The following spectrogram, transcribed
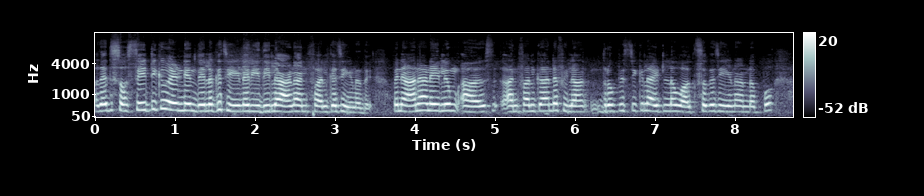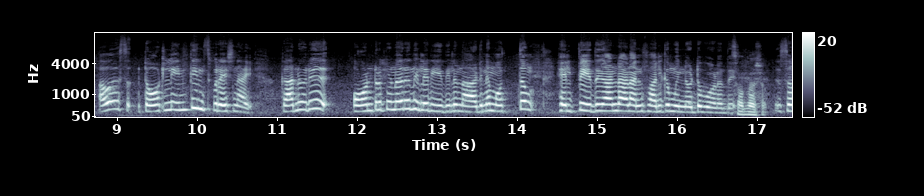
അതായത് സൊസൈറ്റിക്ക് വേണ്ടി എന്തെങ്കിലുമൊക്കെ ചെയ്യുന്ന രീതിയിലാണ് അൻഫാൽക്ക ചെയ്യണത്. അപ്പം ഞാനാണേലും ആയിട്ടുള്ള വർക്ക്സ് ഒക്കെ ചെയ്യണ കണ്ടപ്പോൾ അവ ടോട്ടലി എനിക്ക് ഇൻസ്പിറേഷൻ ആയി. കാരണം ഒരു ഓൺടർപ്രണർ എന്നുള്ള രീതിയിൽ നാടിനെ മൊത്തം ഹെൽപ്പ് ചെയ്ത് കണ്ടാണ് അൻഫാൽക്ക് മുന്നോട്ട് പോണത്. സോ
